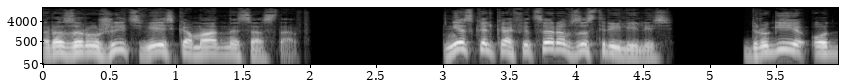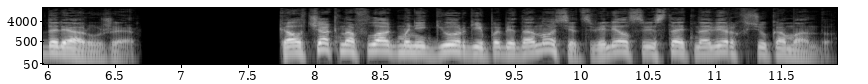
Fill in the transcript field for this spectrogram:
Разоружить весь командный состав. Несколько офицеров застрелились, другие отдали оружие. Колчак на флагмане Георгий Победоносец велел свистать наверх всю команду.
